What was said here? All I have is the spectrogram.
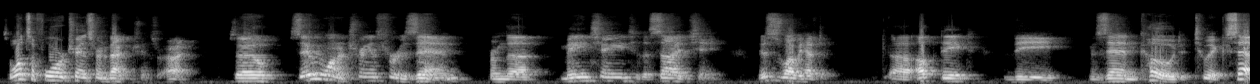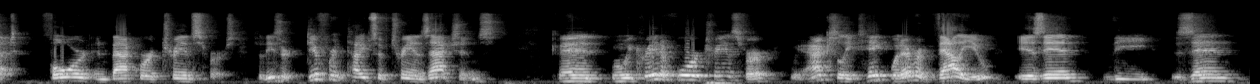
So what's a forward transfer and a backward transfer? All right. So say we want to transfer Zen from the main chain to the side chain. This is why we have to uh, update the Zen code to accept forward and backward transfers. So these are different types of transactions. And when we create a forward transfer, we actually take whatever value is in the Zen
